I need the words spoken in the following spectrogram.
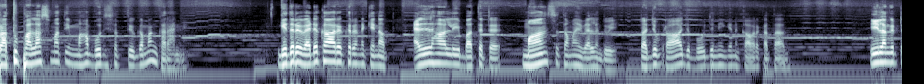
රතු පලස් මතින් මහ බෝධිසත්වය ගමන් කරන්නේ. ගෙදර වැඩකාර කරන කෙනත් ඇල්හාලේ බතට මාංස තමයි වැළඳුවේ රජ රාජ භෝජනය ගැන කවර කතාද. ඊළඟට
